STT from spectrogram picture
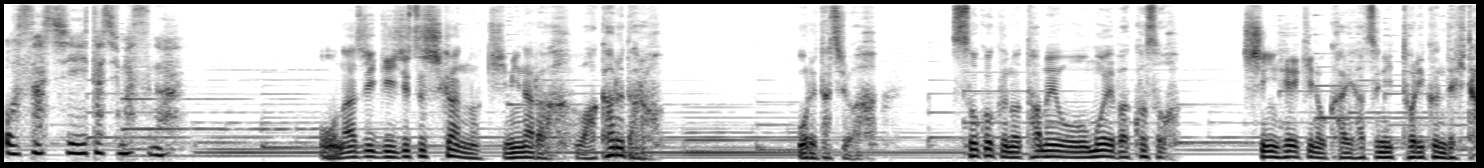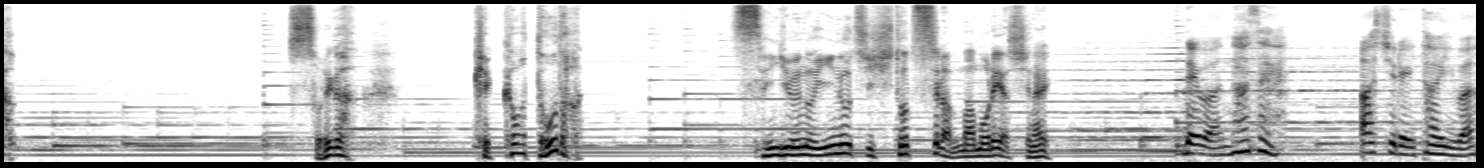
お察しいたしますが。同じ技術士官の君ならわかるだろう。俺たちは祖国のためを思えばこそ新兵器の開発に取り組んできたそれが結果はどうだ？戦友の命一つすら守れやしない。ではなぜアシュレイ大尉は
